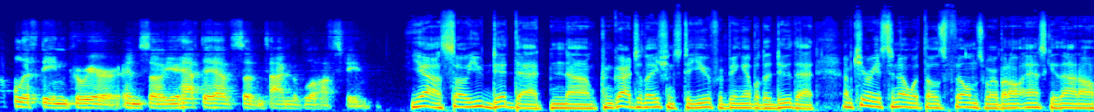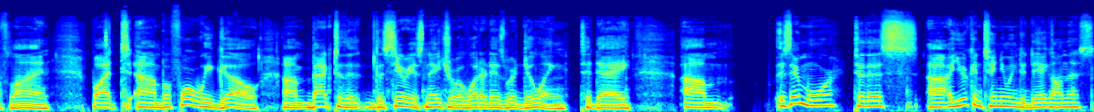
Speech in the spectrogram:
uplifting career, and so you have to have some time to blow off steam. Yeah, so you did that, and um, congratulations to you for being able to do that. I'm curious to know what those films were, but I'll ask you that offline. But um, before we go, um, back to the, the serious nature of what it is we're doing today. Um, is there more to this? Uh, are you continuing to dig on this?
